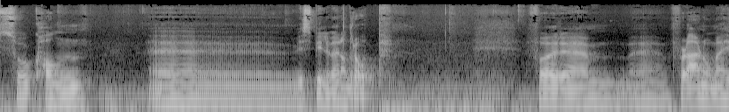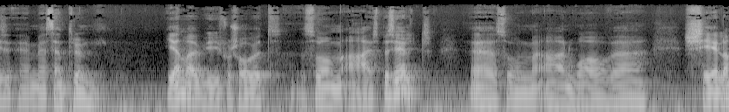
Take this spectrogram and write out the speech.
så kan eh, vi spille hverandre opp. For, ehm, eh, for det er noe med, med sentrum, i enhver by for så vidt, som er spesielt. Eh, som er noe av sjela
